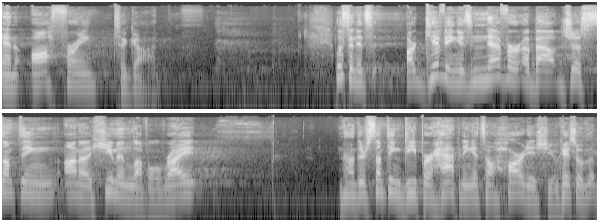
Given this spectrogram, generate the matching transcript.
an offering to God. Listen, it's, our giving is never about just something on a human level, right? No, there's something deeper happening. It's a heart issue. Okay, so,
